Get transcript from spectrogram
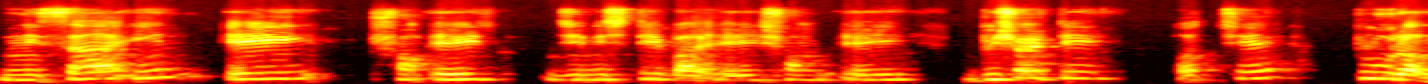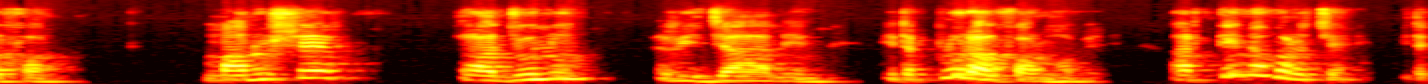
নিসাইন এই এই জিনিসটি বা এই এই বিষয়টি হচ্ছে প্লুরাল ফর্ম। মানুষের রাজুলুন রিজালিন, এটা প্লুরাল ফর্ম হবে। আর তিন নম্বর হচ্ছে, এটা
